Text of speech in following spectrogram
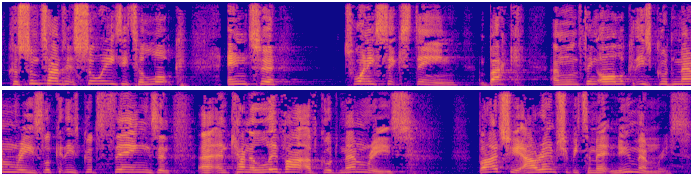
Because sometimes it's so easy to look into 2016 back and think, oh, look at these good memories, look at these good things, and, uh, and kind of live out of good memories. But actually, our aim should be to make new memories.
